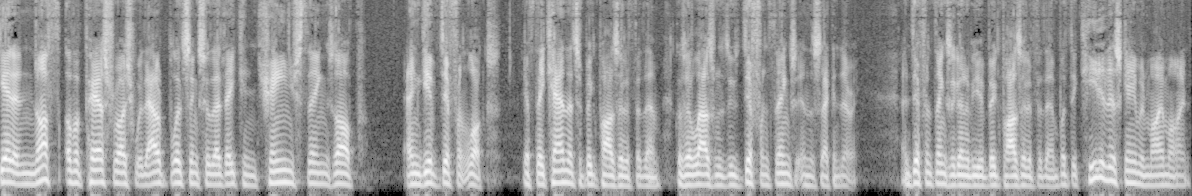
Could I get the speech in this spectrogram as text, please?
get enough of a pass rush without blitzing so that they can change things up and give different looks? If they can, that's a big positive for them because it allows them to do different things in the secondary. And different things are going to be a big positive for them. But the key to this game, in my mind,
